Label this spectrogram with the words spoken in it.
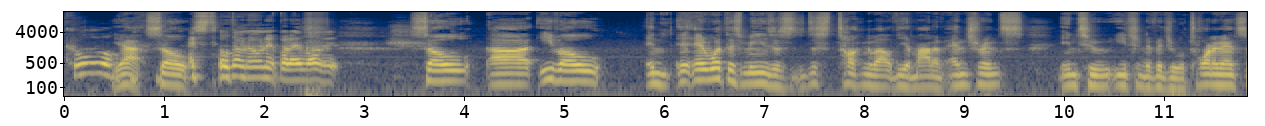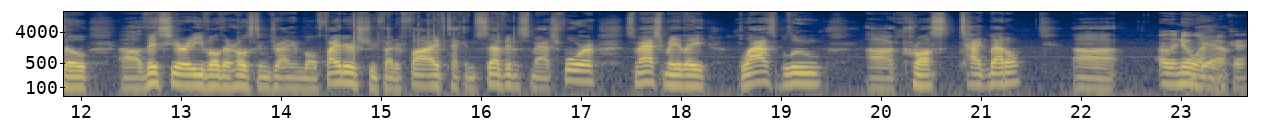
cool. Yeah. So, I still don't own it, but I love it. so uh, Evo, and and what this means is just talking about the amount of entrants into each individual tournament. So uh, this year at Evo, they're hosting Dragon Ball Fighter, Street Fighter V, Tekken 7, Smash 4, Smash Melee, BlazBlue, uh, Cross Tag Battle, uh, Oh, the new one. Yeah. Okay.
